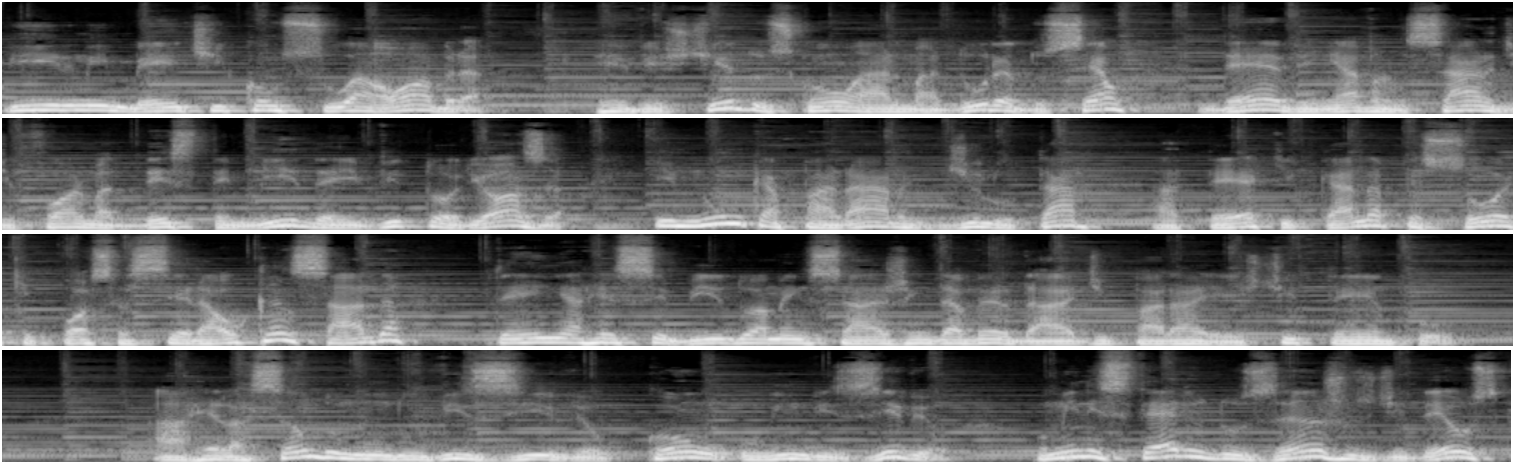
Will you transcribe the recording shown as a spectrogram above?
firmemente com sua obra. Revestidos com a armadura do céu, devem avançar de forma destemida e vitoriosa e nunca parar de lutar até que cada pessoa que possa ser alcançada tenha recebido a mensagem da verdade para este tempo. A relação do mundo visível com o invisível o ministério dos anjos de Deus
